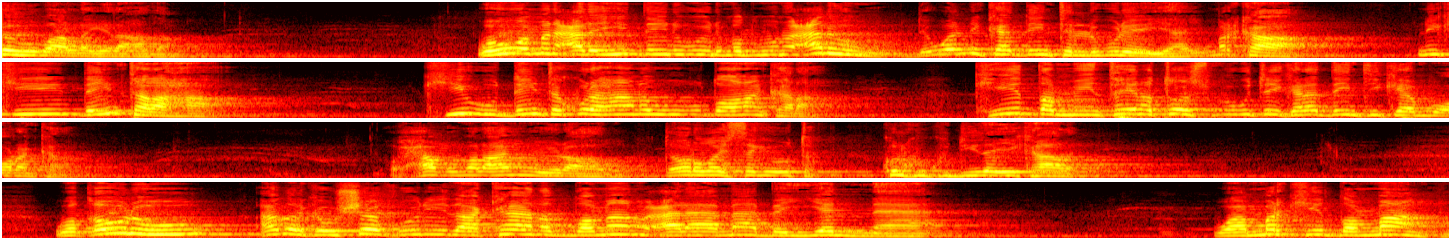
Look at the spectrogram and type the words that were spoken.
lahu baa la yiraahdaa wahuwa man calayhi dayn buu yidhi madmuunu canhu. De waa ninkaa daynta lagu leeyahay. Markaa ninkii daynta lahaa kii uu daynta ku lahaana wuu doonan kara kii damiintayna toos buu ugu tegi karaa dayntii keen buu odhan karaa. Oo xaquma laha inuu yidhaahdo. Dee isagii u tag kolkuu ku diiday ii wa qowluhu hadalka uu sheekhu yihi idaa kaana adamaanu calaa maa bayanaa waa markii damaanku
